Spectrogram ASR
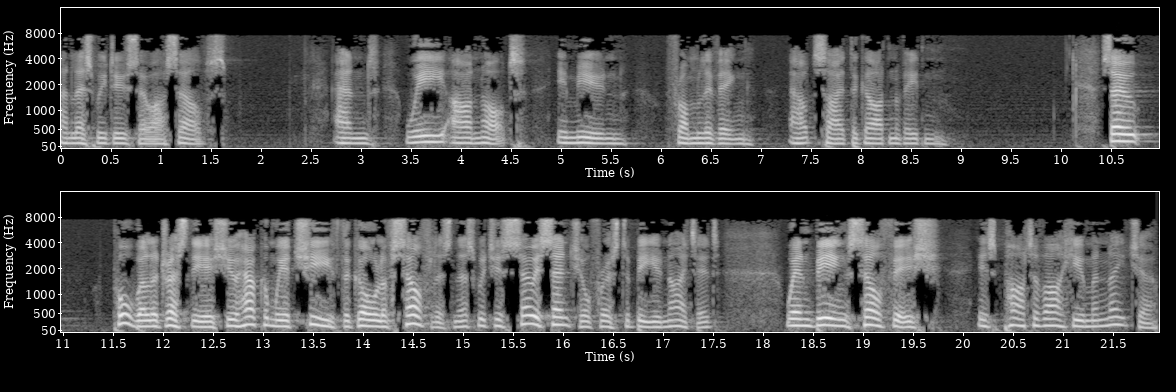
unless we do so ourselves. And we are not immune from living outside the Garden of Eden. So, Paul will address the issue how can we achieve the goal of selflessness, which is so essential for us to be united, when being selfish is part of our human nature?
